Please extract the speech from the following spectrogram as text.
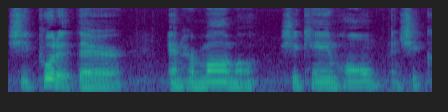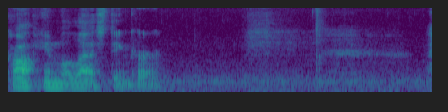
She put it there and her mama, she came home and she caught him molesting her.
